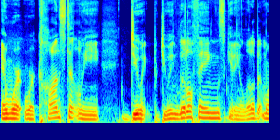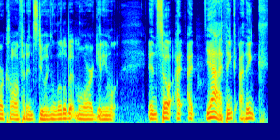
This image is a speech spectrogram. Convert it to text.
and we're we're constantly doing doing little things, getting a little bit more confidence, doing a little bit more, getting, and so I, I yeah, I think I think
